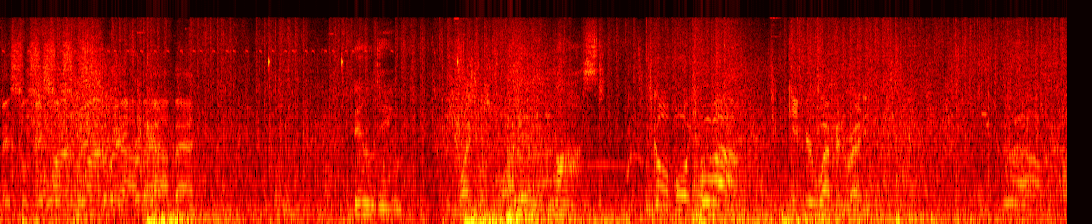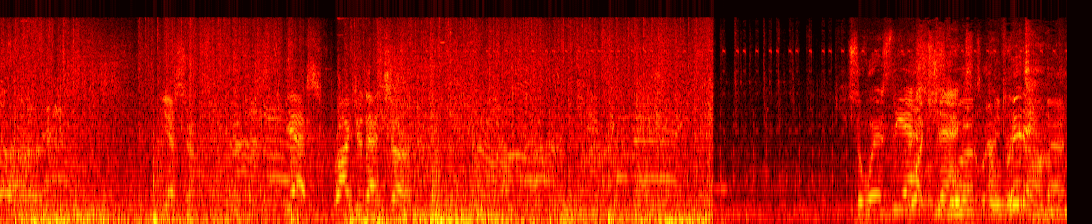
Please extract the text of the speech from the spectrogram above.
Missile squad ready for combat. Building. Rifle squad. Unit lost. Let's go, boys. Move out. Keep your weapon ready. Yes, sir. Yes. Roger that, sir. So where's the Missile action squad next? ready for Unit.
